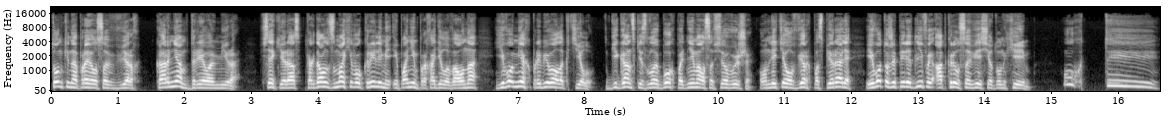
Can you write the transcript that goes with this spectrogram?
Тонки направился вверх, корням Древа Мира. Всякий раз, когда он взмахивал крыльями и по ним проходила волна, его мех пробивало к телу. Гигантский злой бог поднимался все выше. Он летел вверх по спирали, и вот уже перед Лифой открылся весь Йотунхейм. «Ух ты!»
